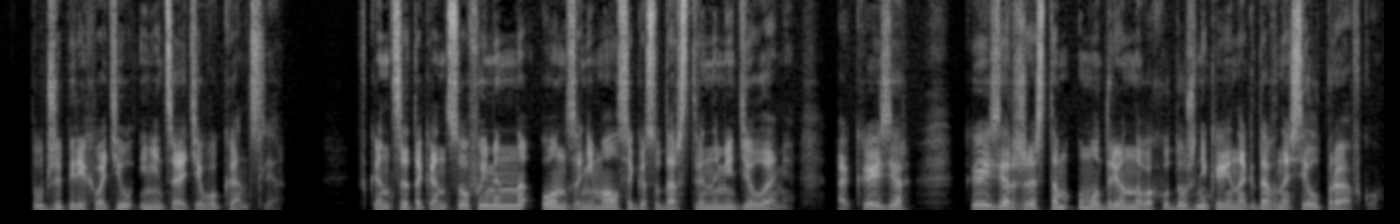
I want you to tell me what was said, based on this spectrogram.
— тут же перехватил инициативу канцлер. В конце-то концов, именно он занимался государственными делами, а Кайзер... Кайзер жестом умудренного художника иногда вносил правку.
